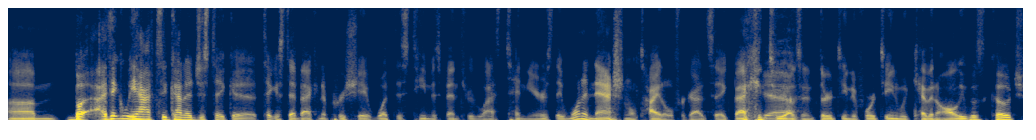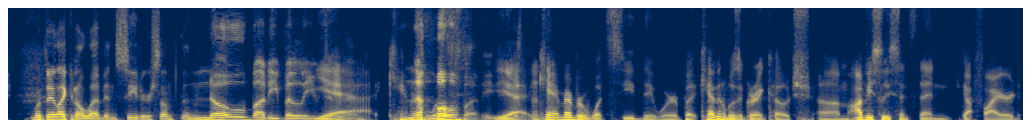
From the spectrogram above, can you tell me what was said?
Um, but I think we have to kind of just take a take a step back and appreciate what this team has been through the last 10 years. They won a national title for God's sake back in Yeah. 2013 to 14 when Kevin Ollie was the coach. Were they like an 11 seed or something? Nobody believed in Yeah, them. can't remember Nobody. did. yeah, can't remember what seed they were, but Kevin was a great coach. Um, obviously, since then he got fired,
